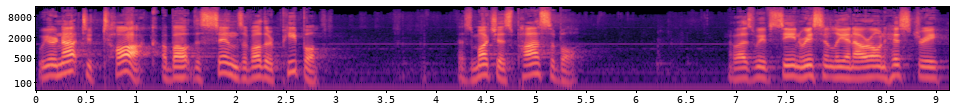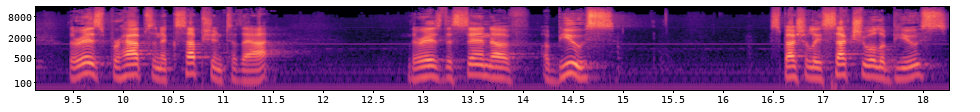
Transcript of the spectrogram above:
We are not to talk about the sins of other people as much as possible. Now, as we've seen recently in our own history, there is perhaps an exception to that. There is the sin of abuse, especially sexual abuse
